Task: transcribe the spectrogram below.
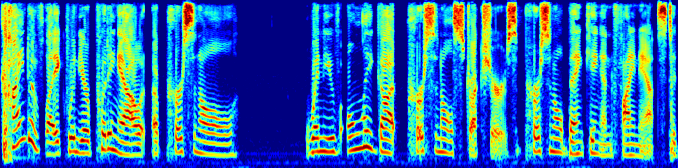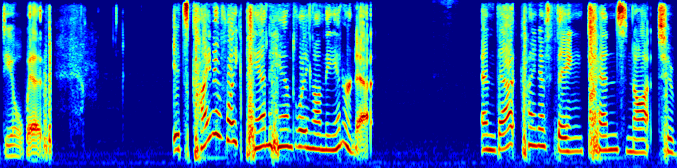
kind of like when you're putting out a personal when you've only got personal structures, personal banking and finance to deal with, it's kind of like panhandling on the internet. And that kind of thing tends not to,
